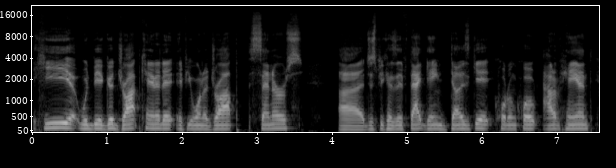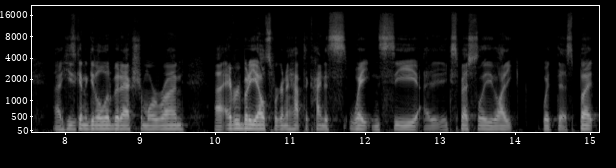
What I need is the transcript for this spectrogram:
he would be a good drop candidate if you want to drop centers. Uh, just because if that game does get quote unquote out of hand, uh, he's going to get a little bit extra more run. Uh, everybody else, we're going to have to kind of wait and see, uh, especially like with this. But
